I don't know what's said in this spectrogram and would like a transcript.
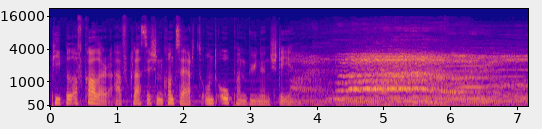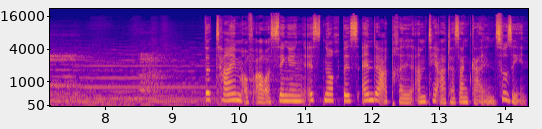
People of Color auf klassischen Konzert- und Opernbühnen stehen. The Time of Our Singing ist noch bis Ende April am Theater St. Gallen zu sehen.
